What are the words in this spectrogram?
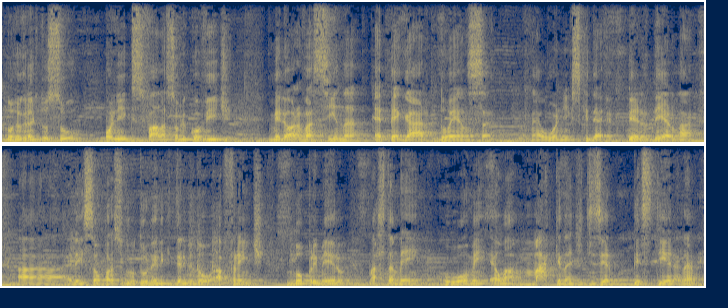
No Rio Grande do Sul, Onix fala sobre Covid. Melhor vacina é pegar doença. É o Onix que deve perder lá a eleição para o segundo turno, ele que terminou à frente no primeiro, mas também o homem é uma máquina de dizer besteira, né?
